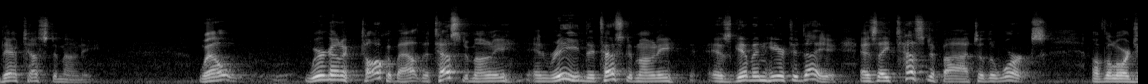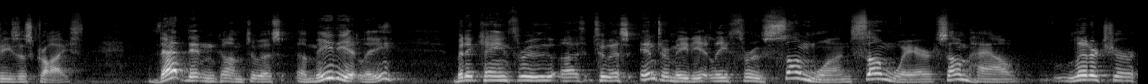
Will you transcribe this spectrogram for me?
their testimony. Well, we're going to talk about the testimony and read the testimony as given here today as they testify to the works of the Lord Jesus Christ. That didn't come to us immediately, but it came through uh, to us intermediately through someone, somewhere, somehow, literature,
